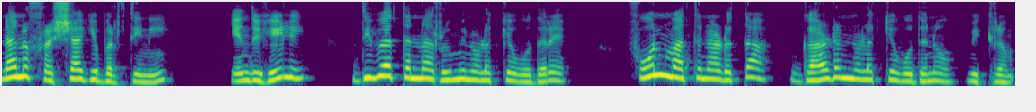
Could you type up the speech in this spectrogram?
ನಾನು ಫ್ರೆಶ್ ಆಗಿ ಬರ್ತೀನಿ, ಎಂದು ಹೇಳಿ ದಿವ್ಯಾ ತನ್ನ ರೂಮಿನೊಳಕ್ಕೆ ಹೋದರೆ ಫೋನ್ ಮಾತನಾಡುತ್ತಾ ಗಾರ್ಡನ್ನೊಳಕ್ಕೆ ಹೋದನು ವಿಕ್ರಮ್.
